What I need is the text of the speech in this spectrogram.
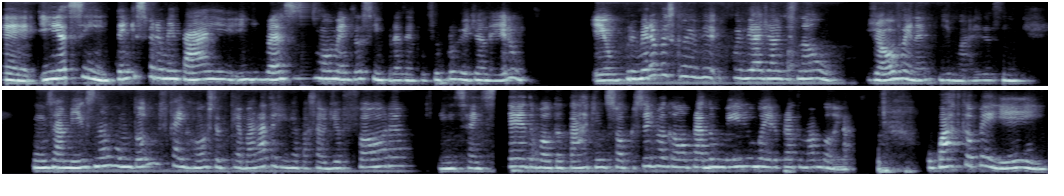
É, e assim, tem que experimentar em, em diversos momentos, assim, por exemplo, eu fui para o Rio de Janeiro, eu, primeira vez que eu fui viajar, eu disse, não, jovem, né? Demais, assim, com os amigos, não, vamos todo mundo ficar em hostel, porque é barato, a gente vai passar o dia fora, a gente sai cedo, volta tarde, a gente só precisa de uma cama para dormir e um banheiro para tomar banho. O quarto que eu peguei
